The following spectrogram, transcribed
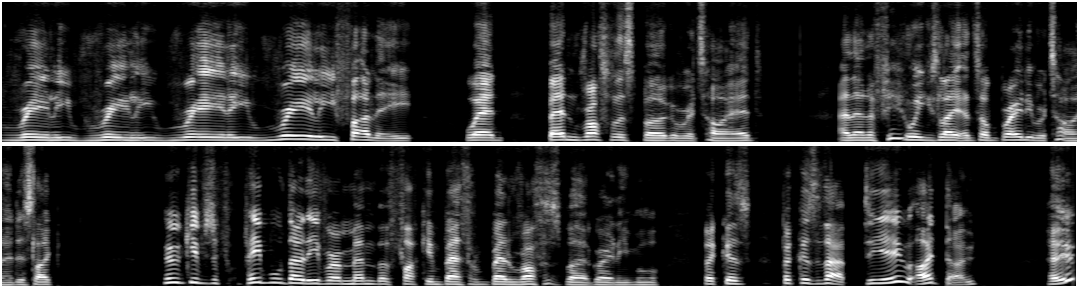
really, really, really, really funny when Ben Roethlisberger retired, and then a few weeks later Tom Brady retired. It's like, who gives a f- people don't even remember fucking Beth Ben Roethlisberger anymore because because of that. Do you? I don't. Who?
